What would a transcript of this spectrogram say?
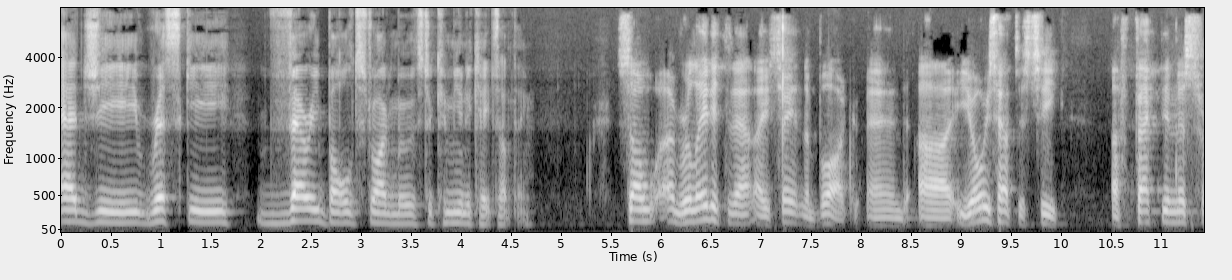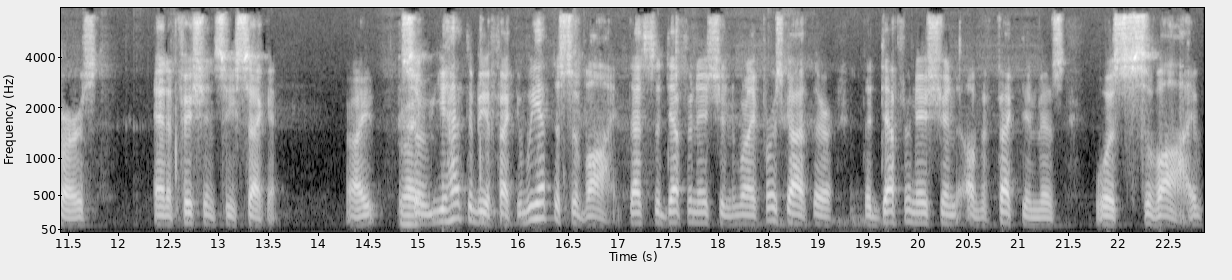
edgy, risky, very bold, strong moves to communicate something. So, uh, related to that, I say it in the book, and uh, you always have to seek effectiveness first and efficiency second, right? right? So, you have to be effective. We have to survive. That's the definition. When I first got there, the definition of effectiveness was survive.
